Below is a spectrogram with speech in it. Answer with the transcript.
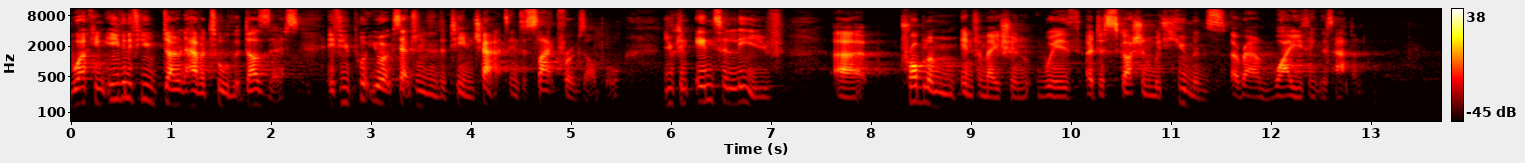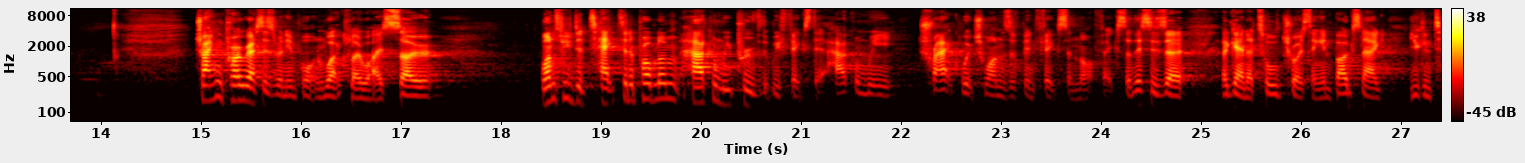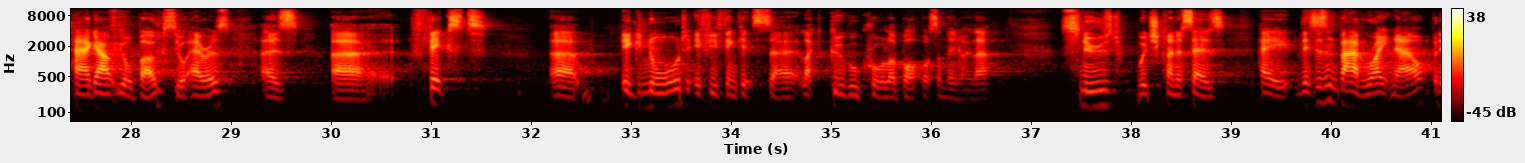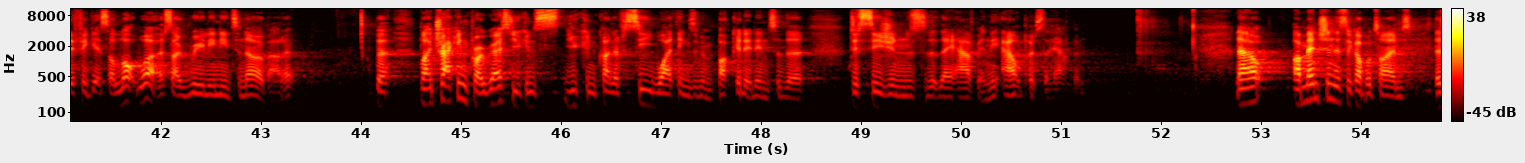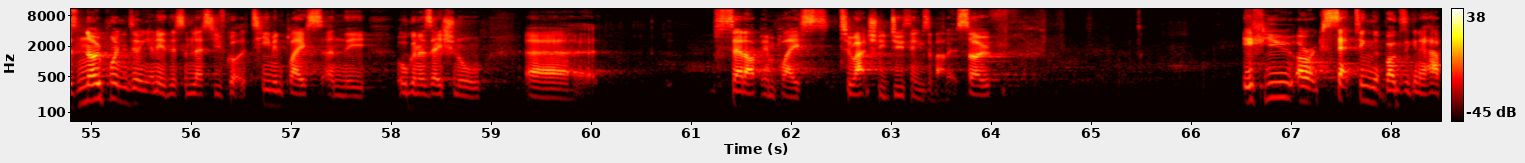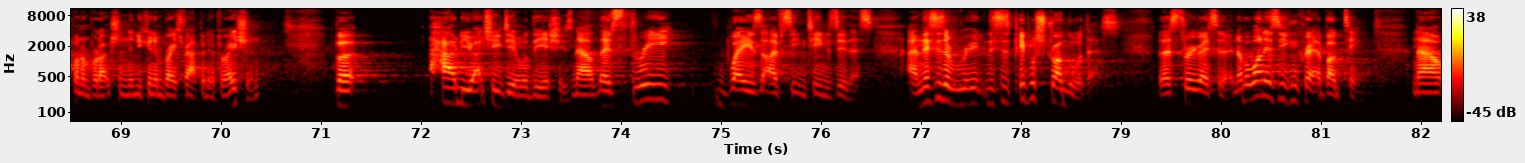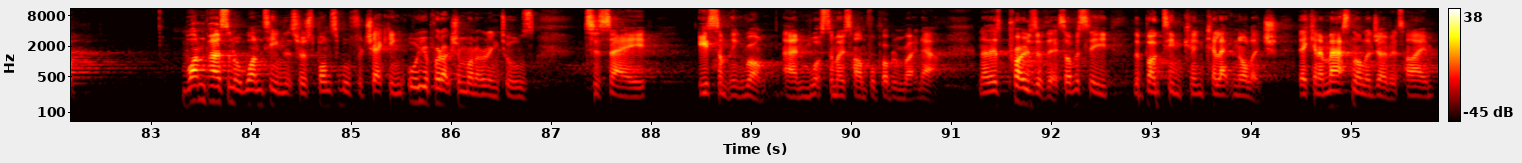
working, even if you don't have a tool that does this, if you put your exceptions into team chat, into Slack, for example, you can interleave uh, problem information with a discussion with humans around why you think this happened. Tracking progress is really important workflow-wise. So once we've detected a problem, how can we prove that we fixed it? How can we track which ones have been fixed and not fixed? So this is, a, again, a tool choice thing. In Bugsnag, you can tag out your bugs, your errors, as uh, fixed, uh, ignored if you think it's uh, like Google crawler bot or something like that. Snoozed, which kind of says, hey, this isn't bad right now, but if it gets a lot worse, I really need to know about it. But by tracking progress, you can, you can kind of see why things have been bucketed into the decisions that they have been, the outputs they have been. Now, I mentioned this a couple times. There's no point in doing any of this unless you've got a team in place and the organizational uh, setup in place to actually do things about it. So if you are accepting that bugs are going to happen on production, then you can embrace rapid iteration. But how do you actually deal with the issues? Now, there's three ways that I've seen teams do this. And this is a real, this is, people struggle with this. There's three ways to do it. Number one is you can create a bug team. Now, one person or one team that's responsible for checking all your production monitoring tools to say, is something wrong? And what's the most harmful problem right now? Now, there's pros of this. Obviously, the bug team can collect knowledge. They can amass knowledge over time.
